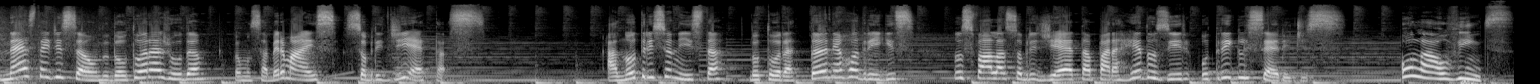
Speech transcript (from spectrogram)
Nesta edição do Doutor Ajuda, vamos saber mais sobre dietas. A nutricionista, doutora Tânia Rodrigues, nos fala sobre dieta para reduzir o triglicérides. Olá, ouvintes!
